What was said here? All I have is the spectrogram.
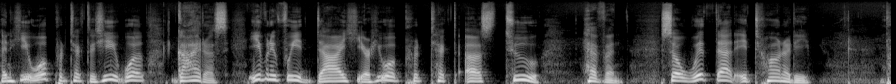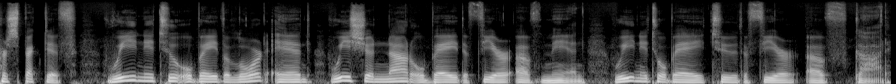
and he will protect us. He will guide us. Even if we die here, he will protect us to heaven. So with that eternity, perspective. We need to obey the Lord and we should not obey the fear of man. We need to obey to the fear of God.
